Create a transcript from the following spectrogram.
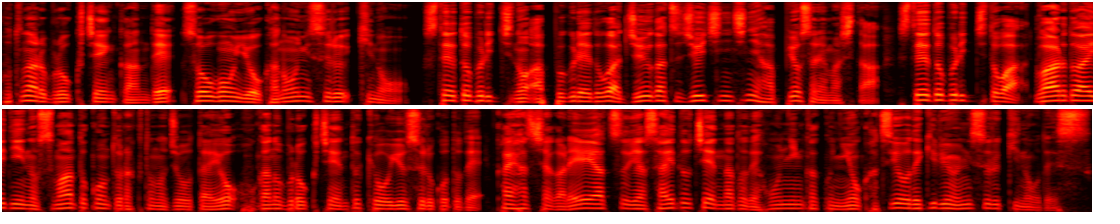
異なるブロックチェーン間で相互運用可能にする機能、ステートブリッジのアップグレードが10月11日に発表されました。ステートブリッジとは、ワールド ID のスマートコントラクトの状態を他のブロックチェーンと共有することで、開発者がレイヤー2やサイドチェーンなどで本人確認を活用できるようにする機能です。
